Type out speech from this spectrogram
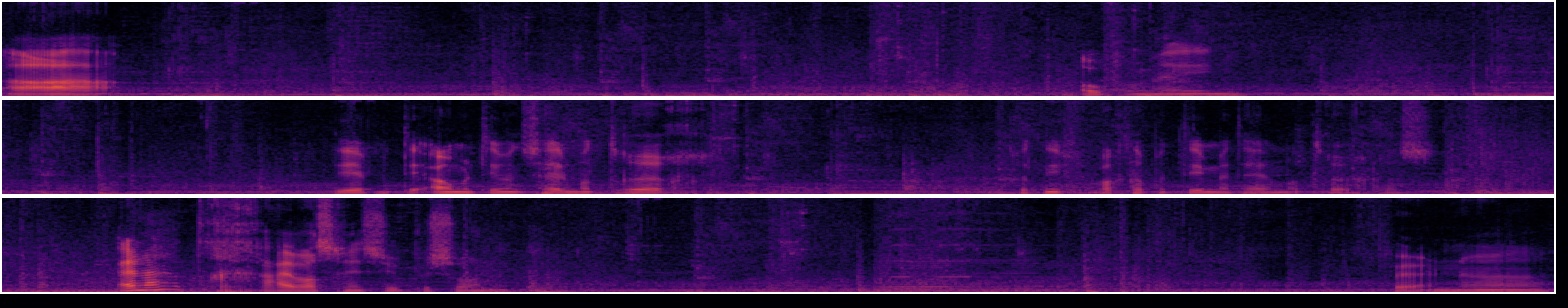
Ah. Over heen. Die heeft mijn Oh, mijn team is helemaal terug. Ik had niet verwacht dat mijn team met helemaal terug was. En hij, hij was geen supersonic. Fair enough.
